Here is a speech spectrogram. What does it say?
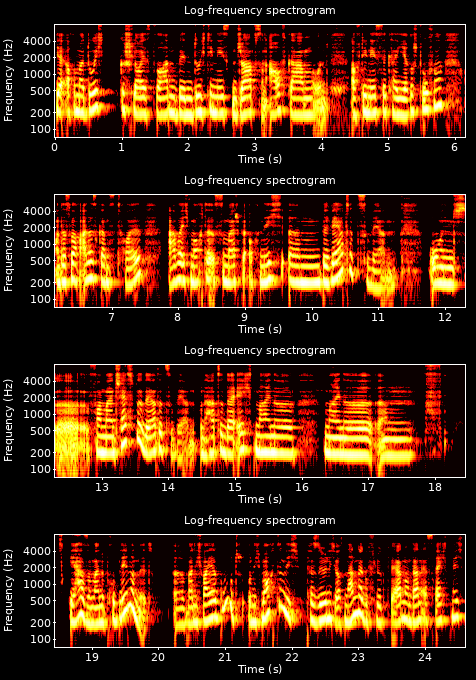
ja auch immer durchgeschleust worden bin durch die nächsten Jobs und Aufgaben und auf die nächste Karrierestufe. Und das war auch alles ganz toll. Aber ich mochte es zum Beispiel auch nicht, ähm, bewertet zu werden und äh, von meinen Chefs bewertet zu werden und hatte da echt meine meine, ähm, ja, so meine Probleme mit, äh, weil ich war ja gut und ich mochte nicht persönlich auseinandergepflückt werden und dann erst recht nicht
